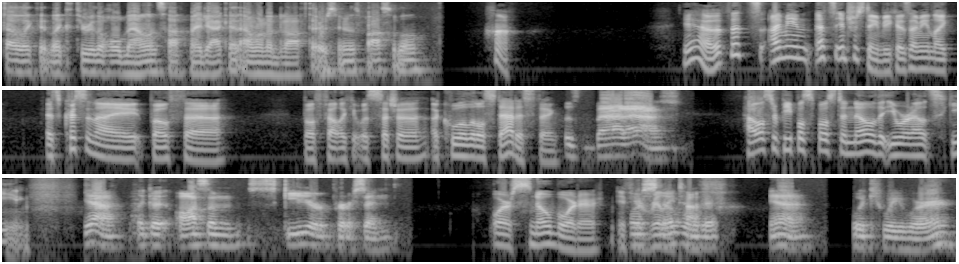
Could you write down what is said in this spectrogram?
felt like it like threw the whole balance off my jacket. I wanted it off there as soon as possible. Huh. Yeah, that, that's. I mean, that's interesting because I mean, like, as Chris and I both uh, both felt like it was such a, a cool little status thing. It was badass. How else are people supposed to know that you were out skiing Yeah, like an awesome skier person. or snowboarder if Or you're really tough, Yeah, which we were.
